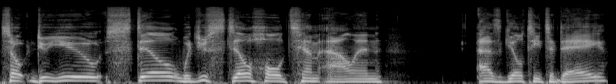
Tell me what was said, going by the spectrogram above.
So do you still, would you still hold Tim Allen as guilty today?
